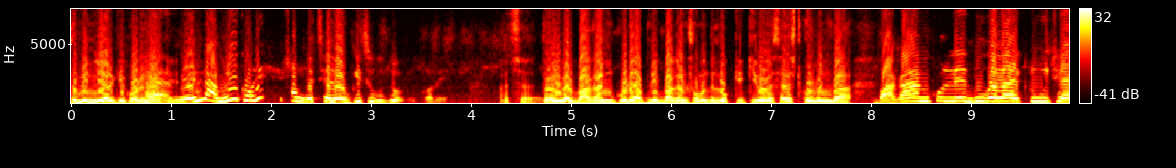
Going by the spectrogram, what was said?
তো মেনলি আর কি করেন আর কি? আমি করি সঙ্গে ছেলেও কিছু করে। আচ্ছা তো এবার বাগান করে আপনি বাগান সম্বন্ধে লোককে কীভাবে সাজেস্ট করবেন বা বাগান করলে দুবেলা একটু উঠে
